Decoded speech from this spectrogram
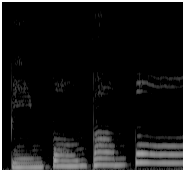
ピンポンパンポーン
